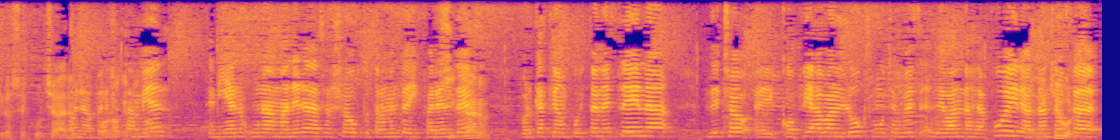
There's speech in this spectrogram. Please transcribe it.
que los escuchara. Bueno, pero Por lo ellos que también tenían una manera de hacer shows totalmente diferentes. Sí, claro. Porque hacían puesta en escena. De hecho, eh, copiaban looks muchas veces de bandas de afuera, De tanto o sea,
